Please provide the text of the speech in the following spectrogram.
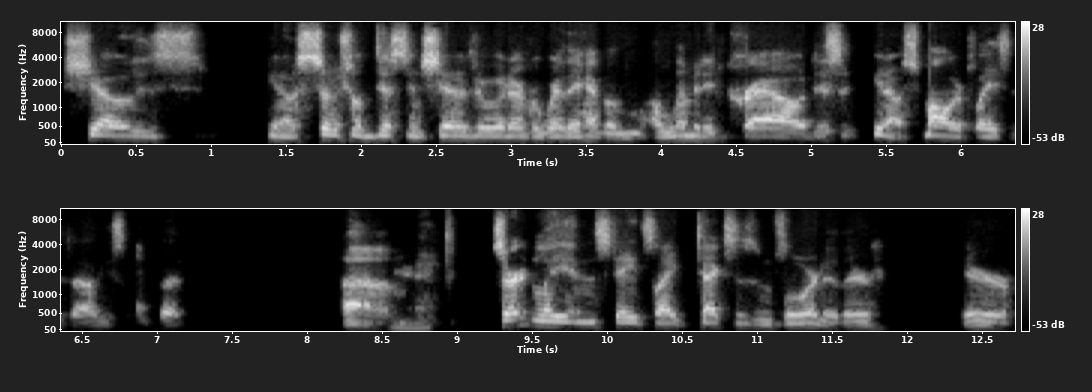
shows, you know, social distance shows or whatever, where they have a, a limited crowd. This, is, you know, smaller places, obviously, but um, Yeah. certainly in states like Texas and Florida, they're they're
